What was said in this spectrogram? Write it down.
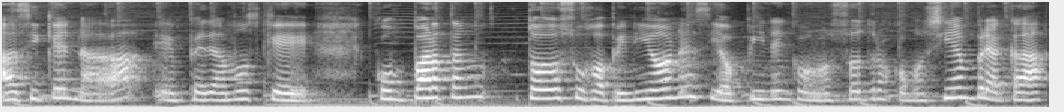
Así que nada, esperamos que compartan todas sus opiniones y opinen con nosotros como siempre acá.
